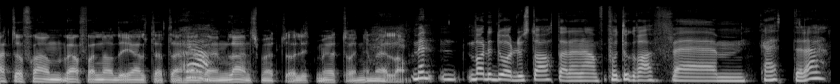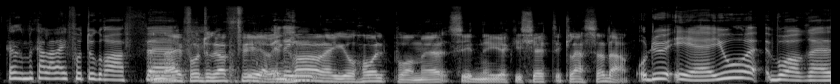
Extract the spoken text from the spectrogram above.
etter og frem, i hvert fall når det gjaldt dette her, Ja. en landsmøte og litt møter innimellom. Men var det da du starta den der fotograf... Eh, hva heter det? Hva skal vi kalle deg? Fotograf... Eh, Nei, fotografering ring- har jeg jo holdt på med siden jeg gikk i sjette klasse, da. Og du er jo vår eh,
